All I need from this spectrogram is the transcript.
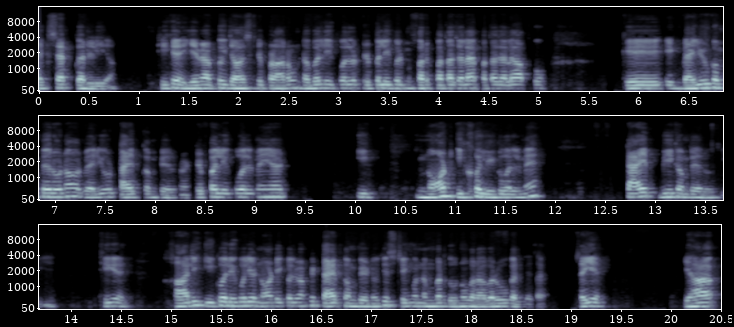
एक्सेप्ट कर लिया। ठीक है, ये मैं आपको जावास्क्रिप्ट पढ़ा रहा हूँ। डबल इक्वल और ट्रिपल इक्वल में फ़र्क पता चला है? पता चला आपको? कि एक वैल्यू कंपेयर होना और वैल्यू टाइप कंपेयर होना। ट्रिपल इक्वल में या नॉट इक्वल इक्वल में टाइप भी कंपेयर होती है। ठीक है? खाली इक्वल इक्वल या नॉट इक्वल में आपकी टाइप कंपेयर होती स्ट्रिंग और नंबर दोनों बराबर वो कर लेता है। सही है? यहाँ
